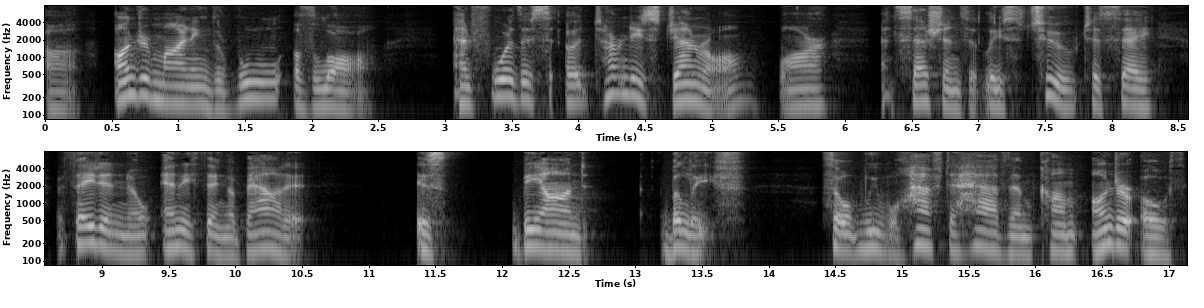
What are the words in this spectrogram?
uh, undermining the rule of law and for the attorneys general, Barr and Sessions, at least two, to say they didn't know anything about it is beyond belief. So we will have to have them come under oath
